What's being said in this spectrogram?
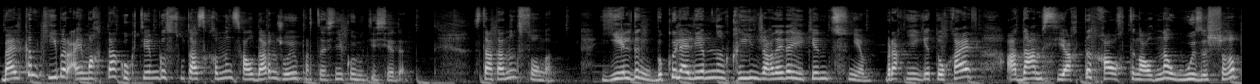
Бәлкім кейбір аймақта көктемгі су тасқынының салдарын жою процесіне көмектеседі. Статаның соңы. Елдің бүкіл әлемнің қиын жағдайда екенін түсінемін бірақ неге тоқаев адам сияқты халықтың алдына өзі шығып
